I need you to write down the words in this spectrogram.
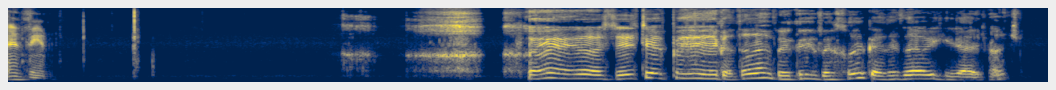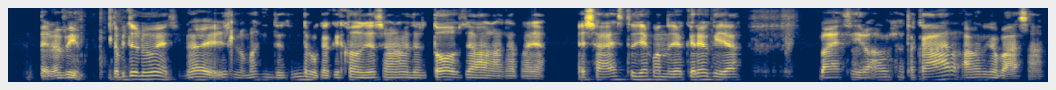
En fin. Especie de catada mejor que la original, ¿sabes? Pero en fin, capítulo 9 19 es lo más interesante porque aquí es cuando ya se van a meter todos ya a la guerra ya. Es a esto ya cuando ya creo que ya va a decir, vamos a atacar, a ver qué pasa.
